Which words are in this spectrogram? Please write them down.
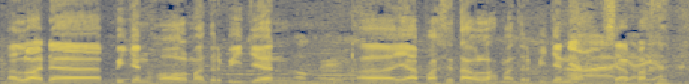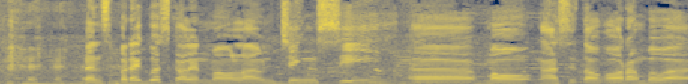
Lalu ada Pigeon Hall, Mother Pigeon. Oke. Eh, ya pasti tau lah Mother Pigeon ya Ah, siapa. iya, Dan sebenarnya gue sekalian mau launching si eh, mau ngasih tahu ke orang bahwa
